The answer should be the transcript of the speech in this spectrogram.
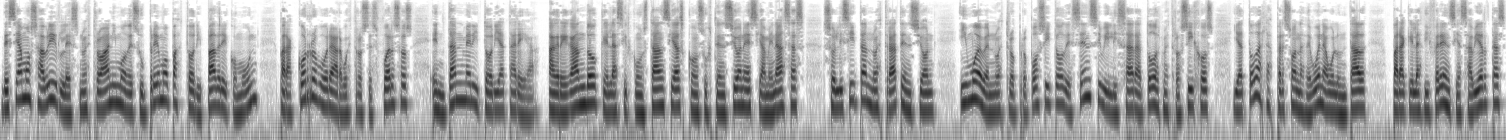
deseamos abrirles nuestro ánimo de Supremo Pastor y Padre común para corroborar vuestros esfuerzos en tan meritoria tarea, agregando que las circunstancias con sus tensiones y amenazas solicitan nuestra atención y mueven nuestro propósito de sensibilizar a todos nuestros hijos y a todas las personas de buena voluntad para que las diferencias abiertas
